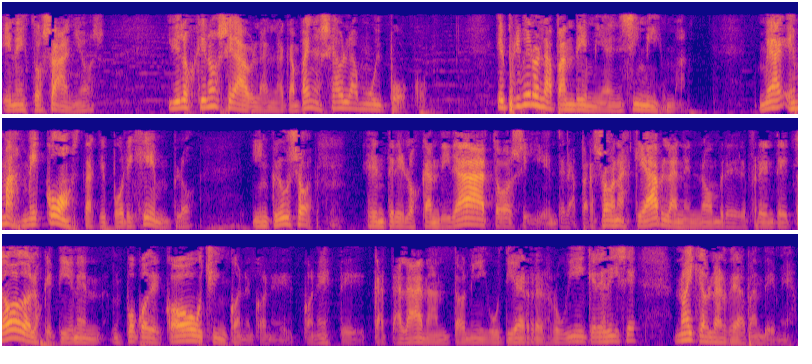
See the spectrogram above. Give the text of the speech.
en estos años, y de los que no se habla en la campaña, se habla muy poco. El primero es la pandemia en sí misma. Me es más, me consta que, por ejemplo, incluso entre los candidatos y entre las personas que hablan en nombre del Frente de Todos, los que tienen un poco de coaching con, con, con este catalán Antoni Gutiérrez Rubí, que les dice, no hay que hablar de la pandemia.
